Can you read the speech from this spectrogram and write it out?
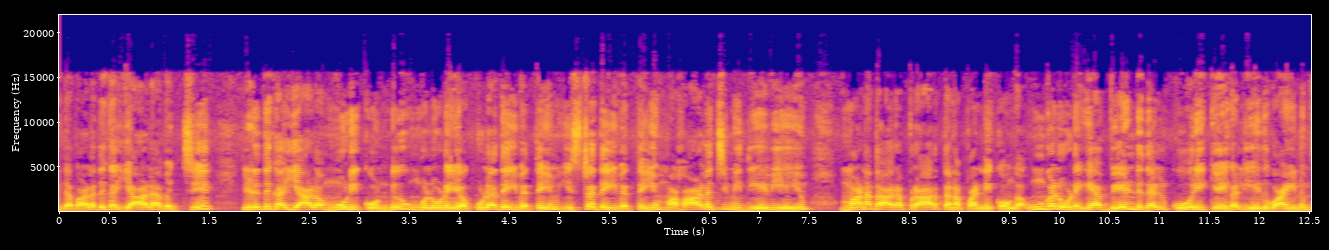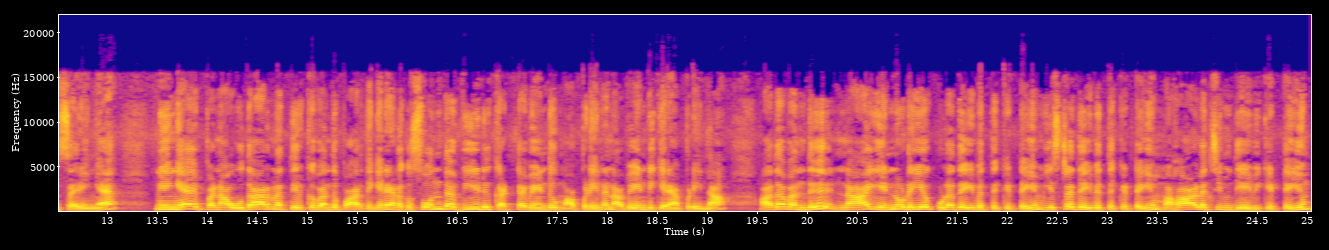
இதை வலது கையால வச்சு இடது கையால மூடிக்கொண்டு உங்களுடைய குலதெய்வத்தையும் இஷ்ட தெய்வத்தையும் மகாலட்சுமி தேவியையும் மனதார பிரார்த்தனை பண்ணிக்கோங்க. உங்களுடைய வேண்டுதல் கோரிக்கைகள் எதுவாயினும் சரிங்க. நீங்க இப்ப நான் உதாரணத்திற்கு வந்து பார்த்தீங்கன்னா எனக்கு சொந்த வீடு கட்ட வேண்டும் அப்படின்னு நான் வேண்டிக்கிறேன் அப்படின்னா அதை வந்து நான் என்னுடைய குலதெய்வத்துக்கிட்டையும் இஷ்ட தெய்வத்துக்கிட்டையும் மகாலட்சுமி தேவி கிட்டையும்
